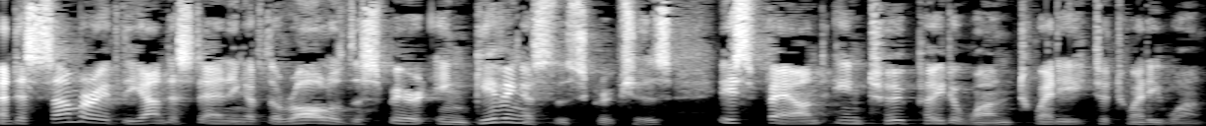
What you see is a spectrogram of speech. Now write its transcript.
And a summary of the understanding of the role of the Spirit in giving us the Scriptures is found in 2 Peter 1 20 to 21.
